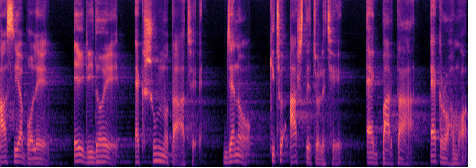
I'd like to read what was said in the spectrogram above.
আসিয়া বলে, এই হৃদয়ে এক শূন্যতা আছে, যেন কিছু আসতে চলেছে এক বার্তা এক রহমত।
